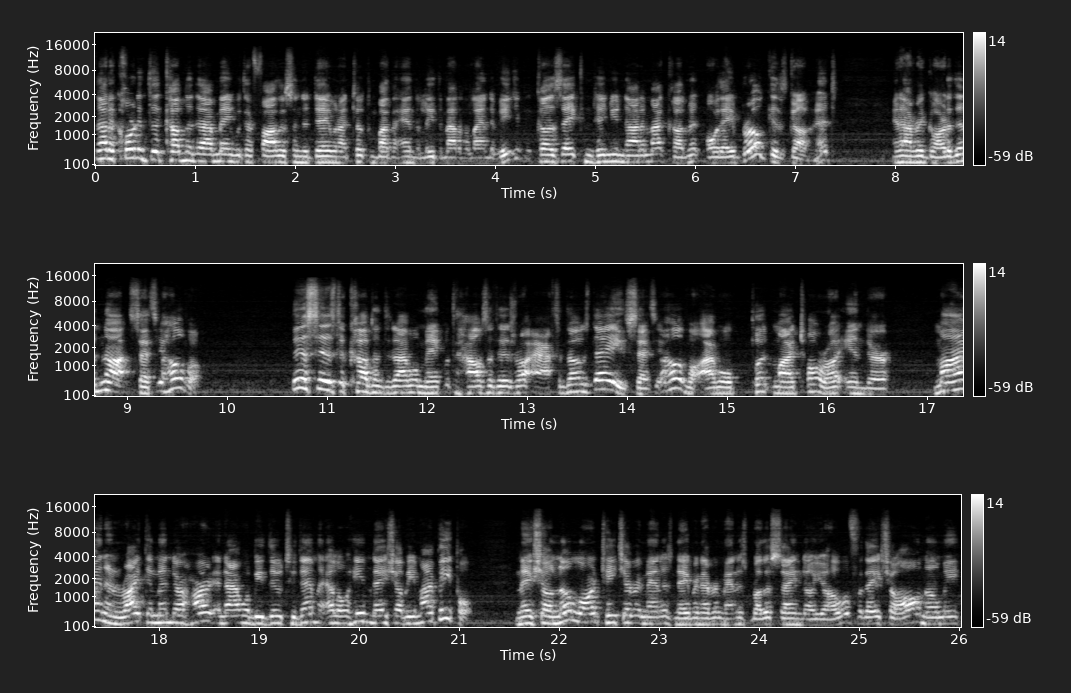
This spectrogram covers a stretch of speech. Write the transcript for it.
Not according to the covenant that I made with their fathers in the day when I took them by the hand to lead them out of the land of Egypt, because they continued not in my covenant, or they broke his covenant, and I regarded them not, saith Jehovah. This is the covenant that I will make with the house of Israel after those days, saith Jehovah. I will put my Torah in their mind and write them in their heart, and I will be due to them, Elohim, they shall be my people. And they shall no more teach every man his neighbor and every man his brother, saying, Know Jehovah, for they shall all know me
